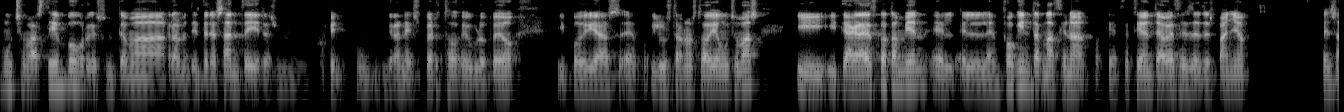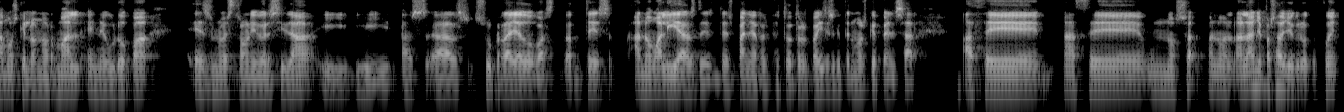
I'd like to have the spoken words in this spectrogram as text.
mucho más tiempo porque es un tema realmente interesante y eres un, gran experto europeo y podrías eh, ilustrarnos todavía mucho más. Y, te agradezco también el, enfoque internacional, porque efectivamente a veces desde España pensamos que lo normal en Europa es nuestra universidad y, has, subrayado bastantes anomalías de, España respecto a otros países que tenemos que pensar. Hace, hace unos, bueno, el año pasado yo creo que fue,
